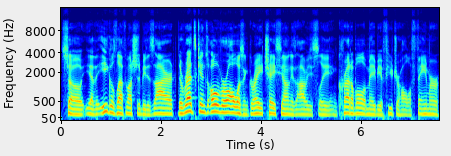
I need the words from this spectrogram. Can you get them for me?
So, yeah, the Eagles left much to be desired. The Redskins overall wasn't great. Chase Young is obviously incredible, maybe a future Hall of Famer,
